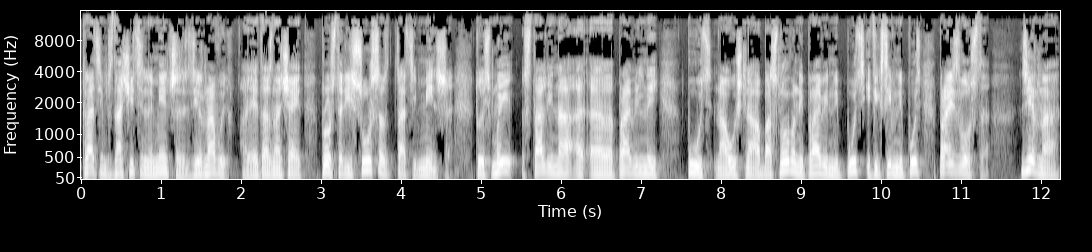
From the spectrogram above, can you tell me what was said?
тратим значительно меньше зерновых, а это означает просто ресурсов тратим меньше. То есть мы стали на э, э правильный путь, научно обоснованный правильный путь, эффективный путь производства зерна,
